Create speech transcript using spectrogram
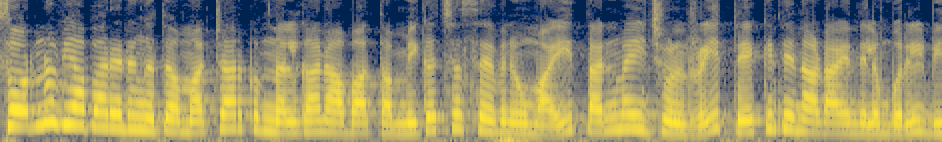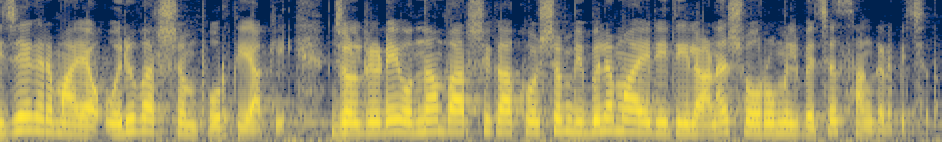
സ്വർണ വ്യാപാര രംഗത്ത് മറ്റാർക്കും നൽകാനാവാത്ത മികച്ച സേവനവുമായി തന്മയ് ജ്വല്ലറി തേക്കിന്റെ നാടായ നിലമ്പൂരിൽ വിജയകരമായ ഒരു വർഷം പൂർത്തിയാക്കി. ജ്വല്ലറിയുടെ ഒന്നാം വാർഷികാഘോഷം വിപുലമായ രീതിയിലാണ് ഷോറൂമിൽ വെച്ച് സംഘടിപ്പിച്ചത്.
